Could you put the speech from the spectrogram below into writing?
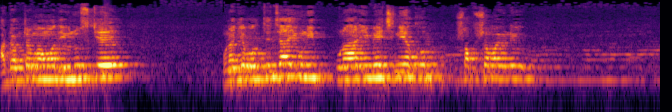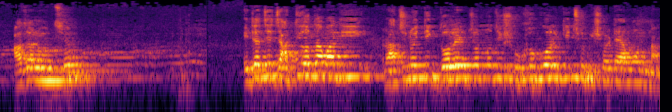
আর ডক্টর মোহাম্মদ ইউনুসকে ওনাকে বলতে চাই, উনি ওনার ইমেজ নিয়ে খুব সবসময় উনি আজান হচ্ছেন। এটা যে জাতীয়তাবাদী রাজনৈতিক দলের জন্য যে সুখকর কিছু বিষয়টা এমন না।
